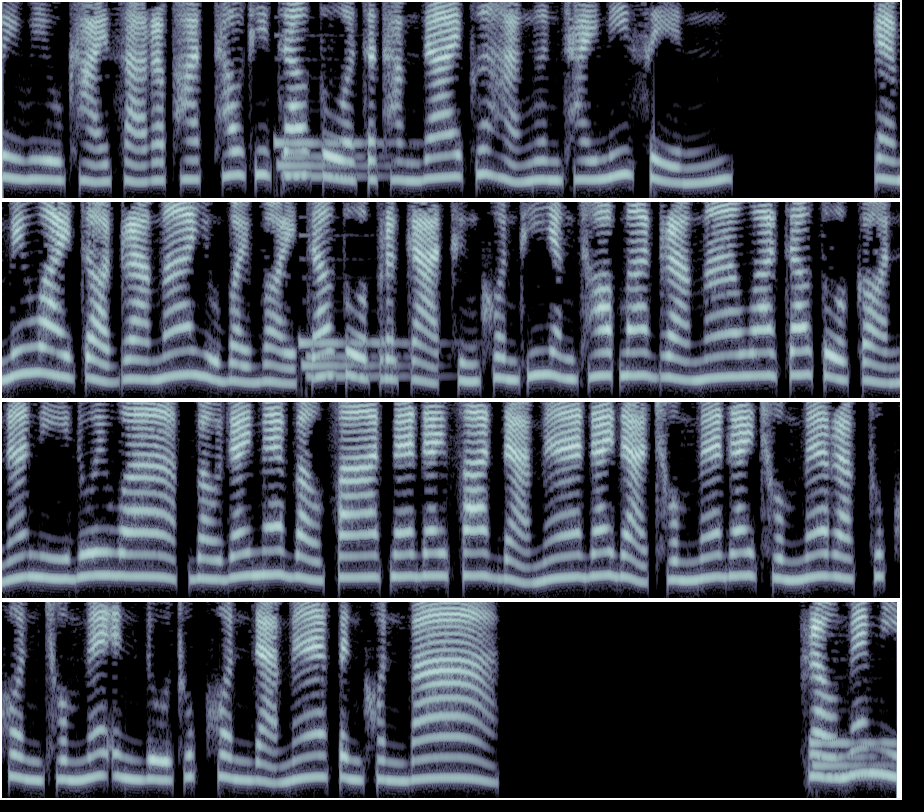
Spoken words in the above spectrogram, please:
รีวิวขายสารพัดเท่าที่เจ้าตัวจะทำได้เพื่อหาเงินใช้หนี้สิน แต่ไม่วายเจอดราม่าอยู่บ่อยๆ เจ้าตัวประกาศถึงคนที่ยังชอบมาดราม่าว่าเจ้าตัวก่อนหน้านี้ด้วยว่า เบาได้แม่เบาฟาด แม่ได้ฟาดด่าแม่ได้ด่าชมแม่ได้ชมแม่รักทุกคนชมแม่เอ็นดูทุกคนด่าแม่เป็นคนบ้า เราแม่มี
